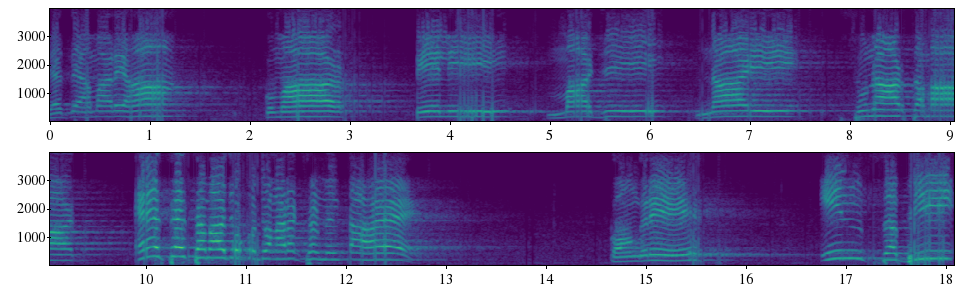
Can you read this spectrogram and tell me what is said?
जैसे हमारे यहाँ कुमार, पेली माझी नाई, सुनार समाज, ऐसे समाजों को जो आरक्षण मिलता है, कांग्रेस इन सभी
